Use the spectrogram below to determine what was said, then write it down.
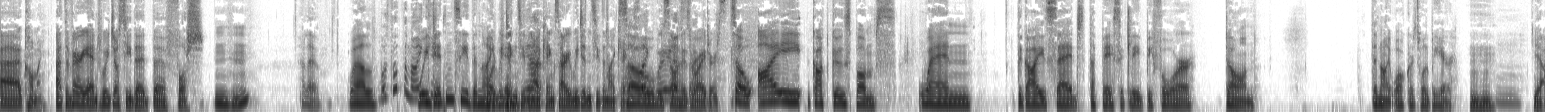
uh, coming. At the very end, we just see the the foot. Mm-hmm. Hello. well, Was that the Night we King? didn't see the night well, we King. didn't see the Yeah. Night King. Sorry, we didn't see the Night King. So- Like, we saw his second. riders. So I got goosebumps when the guys said that basically before dawn, the night walkers will be here. Yeah.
